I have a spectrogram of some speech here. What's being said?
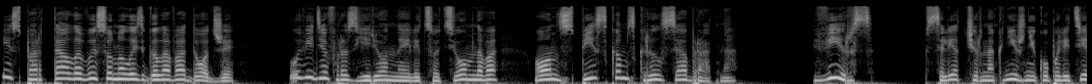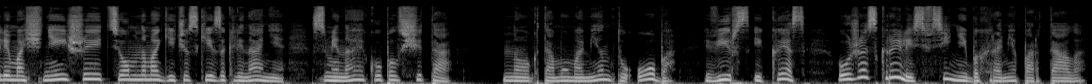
Из портала высунулась голова Доджи. Увидев разъяренное лицо темного, он списком скрылся обратно. «Вирс!» Вслед чернокнижнику полетели мощнейшие темно-магические заклинания, сминая купол щита. Но к тому моменту оба, Вирс и Кэс, уже скрылись в синей бахроме портала.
